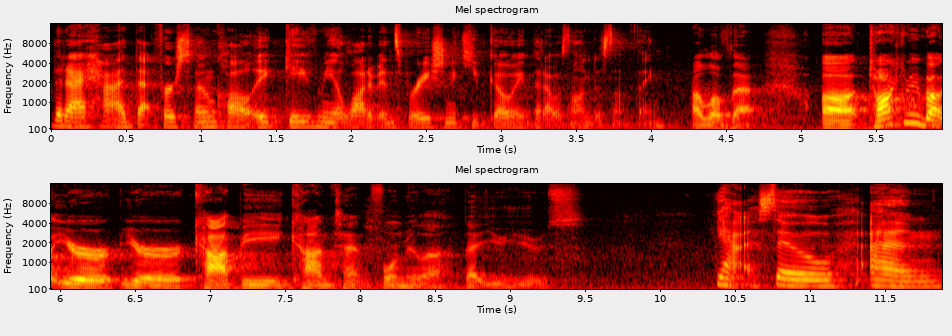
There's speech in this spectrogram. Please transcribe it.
that I had that first phone call. It gave me a lot of inspiration to keep going that I was onto something. I love that. Uh, talk to me about your, your copy content formula that you use. Yeah, so um,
